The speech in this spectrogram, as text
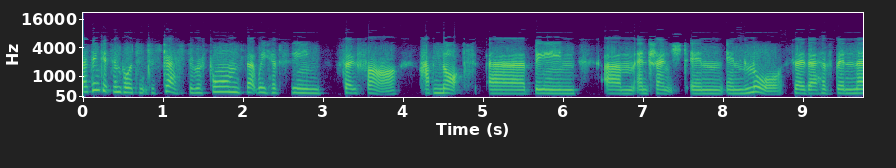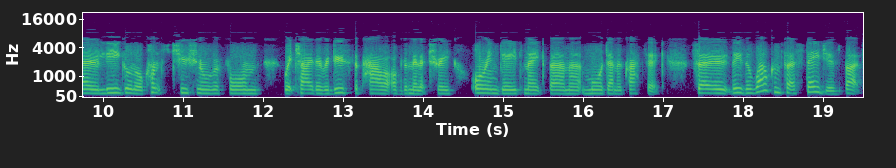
I think it's important to stress the reforms that we have seen so far have not uh, been um, entrenched in, in law. So there have been no legal or constitutional reforms which either reduce the power of the military or indeed make Burma more democratic. So these are welcome first stages, but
